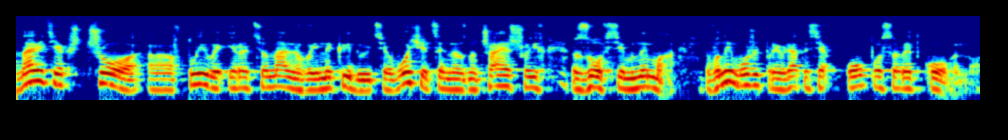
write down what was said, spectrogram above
навіть якщо е, впливи ірраціонального і не кидаються в очі, це не означає, що їх зовсім нема. Вони можуть проявлятися опосередковано.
